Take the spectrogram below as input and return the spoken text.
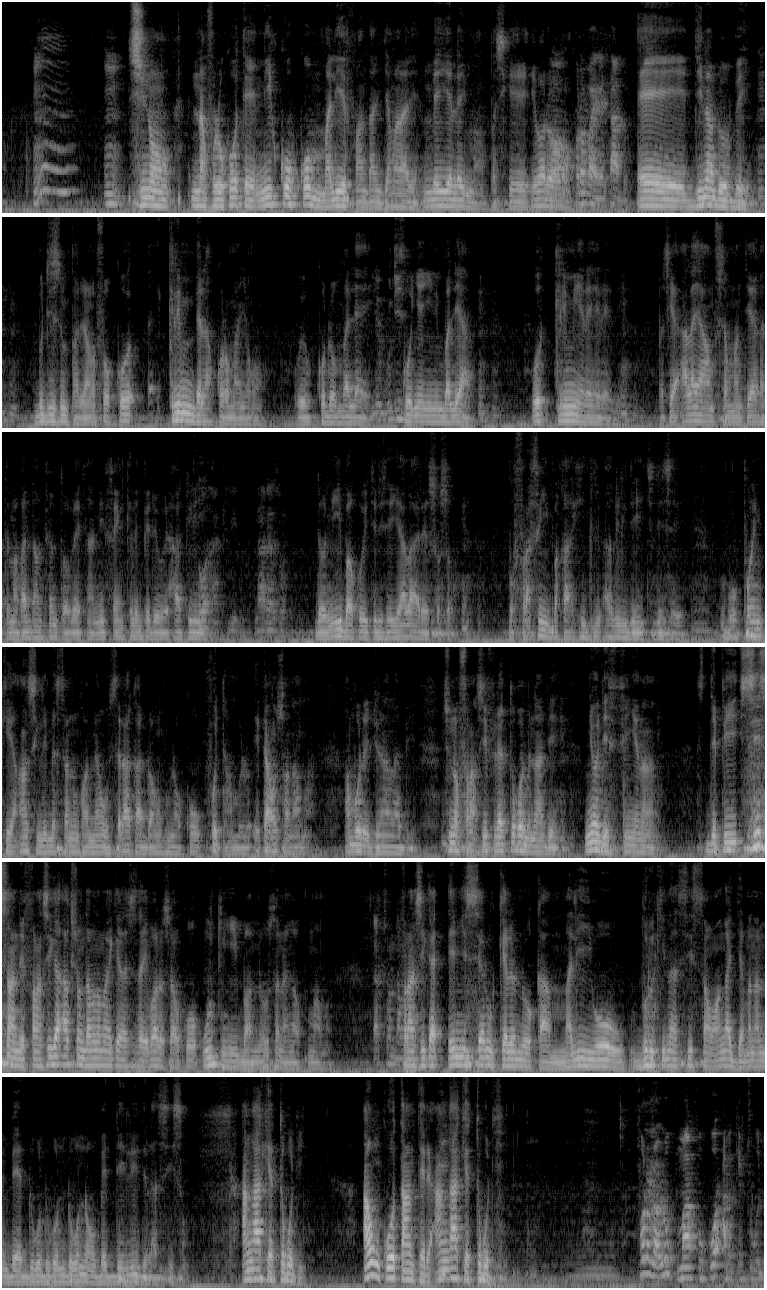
Sinon nafolo ko tɛ n'i ko ko mali ye fantan jamana de n bɛ yɛlɛ i ma. Parce que i b'a dɔn diinɛ dɔw bɛ yen. Bouddhisme par exemple fɔ ko crime bɛɛ la kɔrɔma ɲɔgɔn. O ye kodɔnbaliya ye. Ko ɲɛɲinibaliya. O ye crime yɛrɛ yɛrɛ de parce que ala y'an samantiya ka tɛmɛ a ka danfɛn tɔ bɛɛ kan ni fɛn kelen pe de o ye hakili ye donc n'i b'a ko utiliser y'ala yɛrɛ sɔsɔ bon farafin b'a ka hakili de utiliser au point que an sigilen bɛ sanu kan mɛ o sera ka don an kunna ko foyi t'an bolo et puis an sɔnna a ma an b'o de jonya la bi sinon faransi filɛ cogo min na de n y'o de f'i ɲɛna depuis sisan de faransi ka action dama kɛra sisan i b'a dɔn sisan ko u tun y'i ban mɛ u sɔnna an ka kuma ma faransi ka émissaire kɛlen do ka mali o burukina sisan an ka jamana ni bɛɛ dogodogo dɔgɔnɔw bɛ deli de la sisan. An k'a kɛ cogo di? Anw ko t'an tɛ dɛ an k'a kɛ cogo di?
